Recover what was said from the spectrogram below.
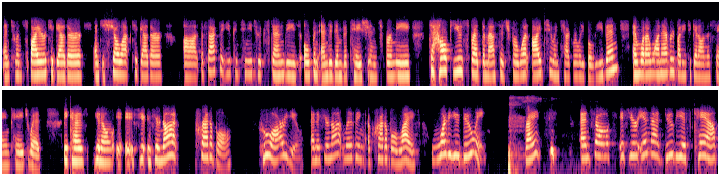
and to inspire together and to show up together uh, the fact that you continue to extend these open-ended invitations for me to help you spread the message for what I too integrally believe in and what I want everybody to get on the same page with because you know if you if you're not credible who are you? And if you're not living a credible life, what are you doing? right? And so if you're in that dubious camp,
